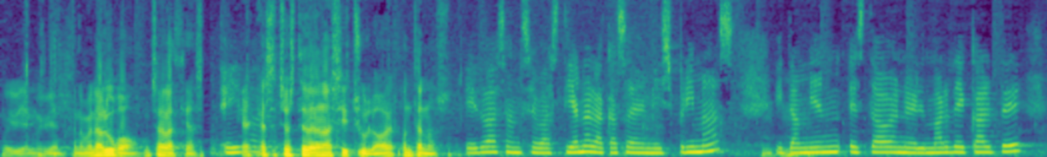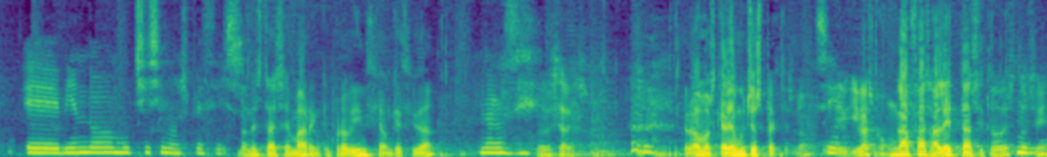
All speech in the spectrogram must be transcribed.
Muy bien, muy bien. Fenomenal, Hugo. Muchas gracias. ¿Qué, has hecho este verano así chulo? A ver, cuéntanos. he ido a San Sebastián, a la casa de mis primas, y también he estado en el mar de Calpe eh, viendo muchísimos peces. ¿Dónde está ese mar? ¿En qué provincia o en qué ciudad? No lo sé. No lo sabes. Pero vamos, que había muchos peces, ¿no? Sí. Ibas con gafas, aletas y todo esto, sí.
